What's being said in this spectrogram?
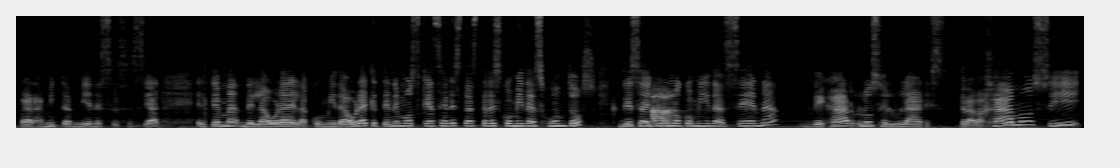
para mí también es esencial, el tema de la hora de la comida. Ahora que tenemos que hacer estas tres comidas juntos, desayuno, ah. comida, cena, dejar los celulares. Trabajamos, sí,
